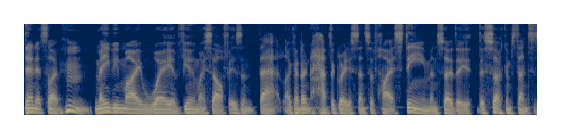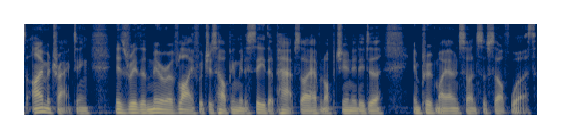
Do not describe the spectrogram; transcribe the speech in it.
then it's like, hmm, maybe my way of viewing myself isn't that. Like I don't have the greatest sense of high esteem. And so the the circumstances I'm attracting is really the mirror of life, which is helping me to see that perhaps I have an opportunity to improve my own sense of self-worth.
